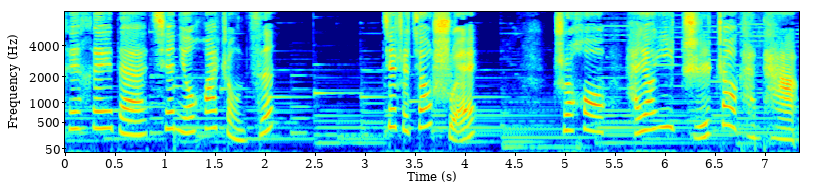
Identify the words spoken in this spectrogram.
黑黑的牵牛花种子，接着浇水，之后还要一直照看它。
